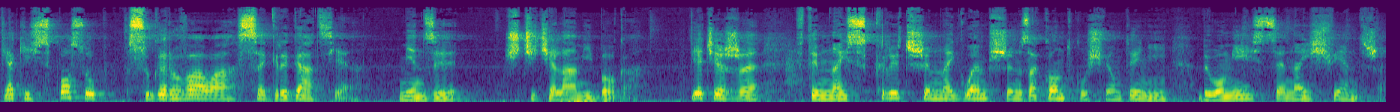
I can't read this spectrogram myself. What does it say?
w jakiś sposób sugerowała segregację między czcicielami Boga. Wiecie, że w tym najskrytszym, najgłębszym zakątku świątyni było miejsce najświętsze,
